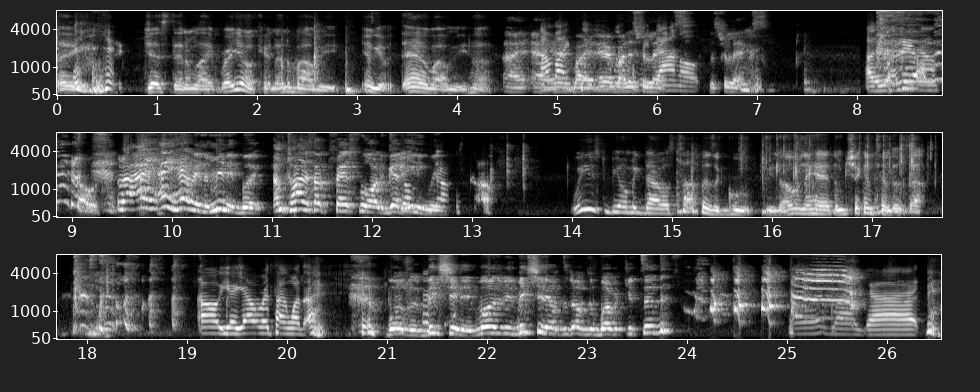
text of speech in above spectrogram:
like, just then, I'm like, bro, you don't care nothing about me. You don't give a damn about me, huh? All right, I'm like, everybody, everybody, let's relax. McDonald's. Let's relax. Oh, you like McDonald's? Well, I, ain't- I ain't having it in a minute, but I'm trying to stop fast food altogether anyway. We used to be on McDonald's tough as a group, you know, when they had them chicken tenders out. You know? Oh yeah, y'all were talking about that. Boys was big shit. Boys was big shit of the, of the barbecue tenders. oh my god.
